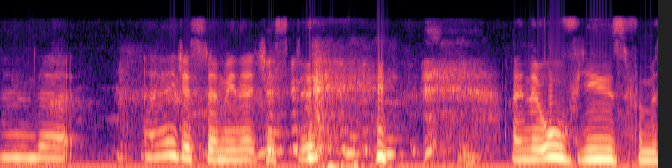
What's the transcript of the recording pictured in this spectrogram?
and uh, I just, I mean, it just and they're all views from a,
